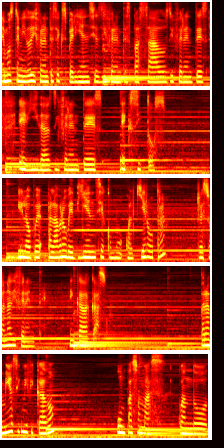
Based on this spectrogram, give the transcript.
Hemos tenido diferentes experiencias, diferentes pasados, diferentes heridas, diferentes éxitos. Y la palabra obediencia, como cualquier otra, resuena diferente en cada caso. Para mí ha significado un paso más cuando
